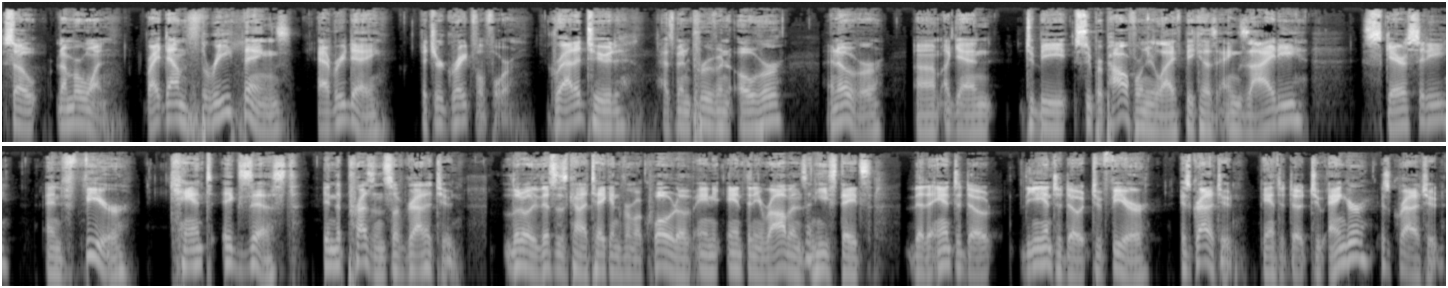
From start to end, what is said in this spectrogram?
so, number one, write down three things every day that you're grateful for. Gratitude has been proven over and over um, again to be super powerful in your life because anxiety, scarcity, and fear can't exist in the presence of gratitude. Literally, this is kind of taken from a quote of Anthony Robbins, and he states that an antidote, the antidote to fear is gratitude. The antidote to anger is gratitude.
